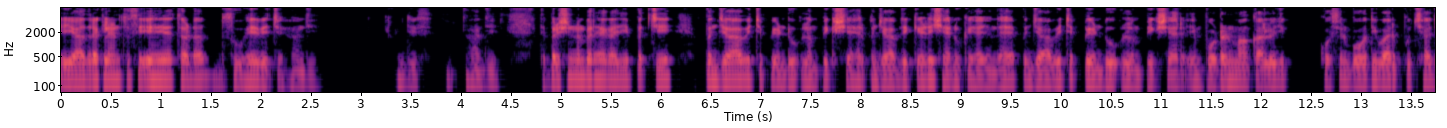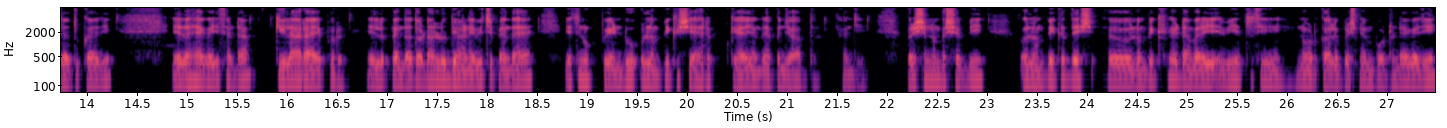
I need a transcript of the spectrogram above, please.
ਇਹ ਯਾਦ ਰੱਖ ਲੈਣਾ ਤੁਸੀਂ ਇਹ ਹੈ ਸਾਡਾ ਦਸੂਹੇ ਵਿੱਚ ਹਾਂਜੀ ਜਿਸ ਹਾਂਜੀ ਤੇ ਪ੍ਰਸ਼ਨ ਨੰਬਰ ਹੈਗਾ ਜੀ 25 ਪੰਜਾਬ ਵਿੱਚ ਪੇਂਡੂ 올림픽 ਸ਼ਹਿਰ ਪੰਜਾਬ ਦੇ ਕਿਹੜੇ ਸ਼ਹਿਰ ਨੂੰ ਕਿਹਾ ਜਾਂਦਾ ਹੈ ਪੰਜਾਬ ਵਿੱਚ ਪੇਂਡੂ 올림픽 ਸ਼ਹਿਰ ਇੰਪੋਰਟੈਂਟ ਮਾਰਕ ਕਰ ਲਓ ਜੀ ਕੁਐਸਚਨ ਬਹੁਤ ਹੀ ਵਾਰ ਪੁੱਛਿਆ ਜਾ ਚੁੱਕਾ ਹੈ ਜੀ ਇਹਦਾ ਹੈਗਾ ਜੀ ਸਾਡਾ ਕਿਲਾ ਰਾਏਪੁਰ ਇਹ ਲ- ਪੈਂਦਾ ਤੁਹਾਡਾ ਲੁਧਿਆਣੇ ਵਿੱਚ ਪੈਂਦਾ ਹੈ ਇਸ ਨੂੰ ਪੇਂਡੂ 올림픽 ਸ਼ਹਿਰ ਕਿਹਾ ਜਾਂਦਾ ਹੈ ਪੰਜਾਬ ਦਾ ਹਾਂਜੀ ਪ੍ਰਸ਼ਨ ਨੰਬਰ 26 올림픽 ਦੇ ਸ਼- ਅ, 올림픽 ਖੇਡਾਂ ਬਾਰੇ ਇਹ ਵੀ ਤੁਸੀਂ ਨੋਟ ਕਰ ਲਓ ਪ੍ਰਸ਼ਨ ਇੰਪੋਰਟੈਂਟ ਹੈਗਾ ਜੀ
